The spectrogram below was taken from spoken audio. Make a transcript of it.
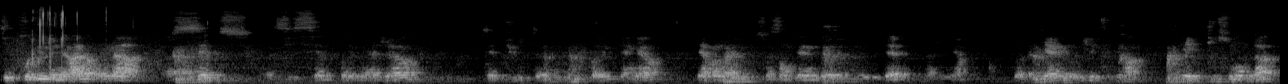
Team produit en général, on a 6-7 product managers, 7-8 euh, product designers. Derrière, on a une soixantaine de, de devs, d'ingénieurs, soit backend, mobile, etc. Et tout ce monde-là,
